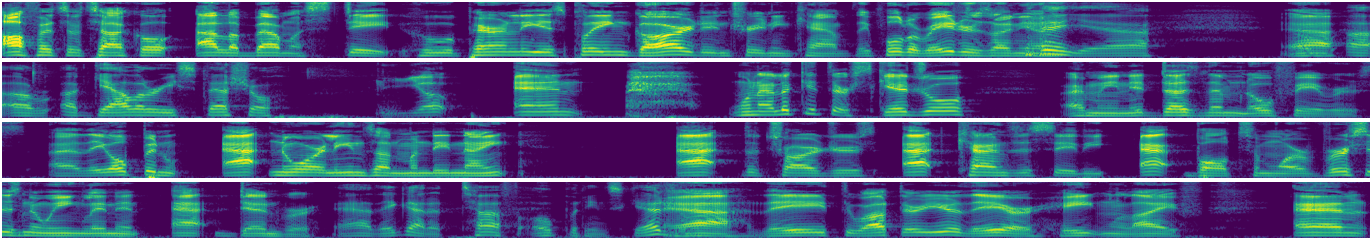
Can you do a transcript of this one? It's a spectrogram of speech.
offensive tackle, Alabama State, who apparently is playing guard in training camp. They pulled a Raiders on you. yeah. Yeah. A, a, a gallery special. Yep. And when I look at their schedule, I mean, it does them no favors. Uh, they open at New Orleans on Monday night, at the Chargers, at Kansas City, at Baltimore versus New England, and at Denver. Yeah, they got a tough opening schedule. Yeah, they throughout their year they are hating life, and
